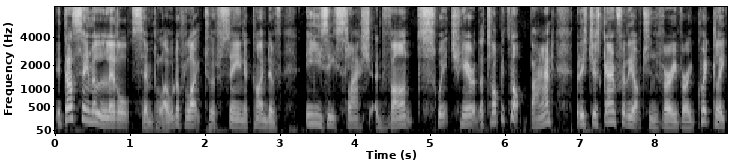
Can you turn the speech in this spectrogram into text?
it does seem a little simple. I would have liked to have seen a kind of easy slash advanced switch here at the top. It's not bad, but it's just going through the options very, very quickly.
